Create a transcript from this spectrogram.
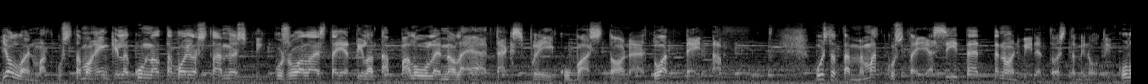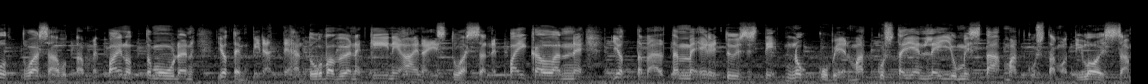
jolloin matkustamohenkilökunnalta voi ostaa myös pikkusuolaista ja tilata paluulennolle tax kuvaston tuotteita. Muistutamme matkustajia siitä, että noin 15 minuutin kuluttua saavutamme painottomuuden, joten pidättehän turvavyönä kiinni aina istuessanne paikallanne, jotta vältämme erityisesti nukkuvien matkustajien leijumista matkustamotiloissa.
